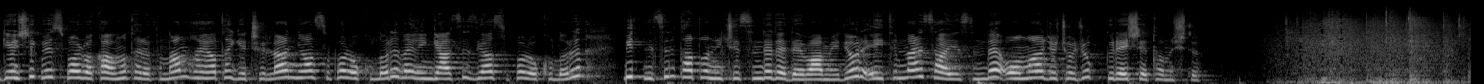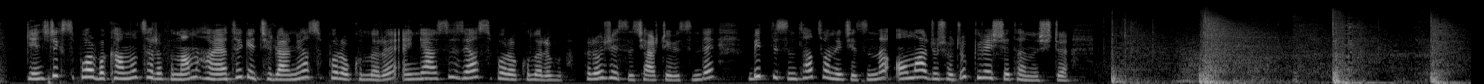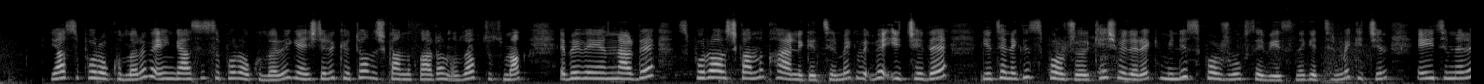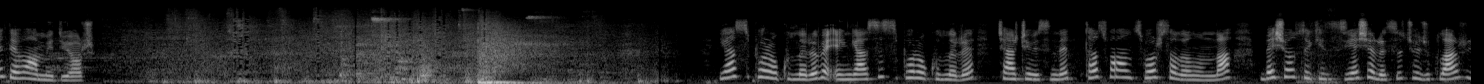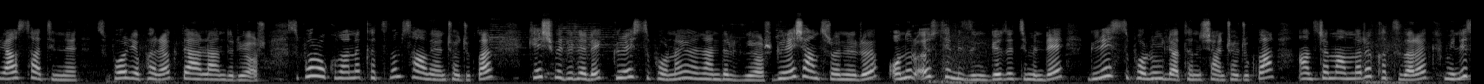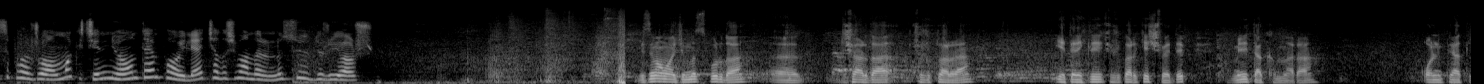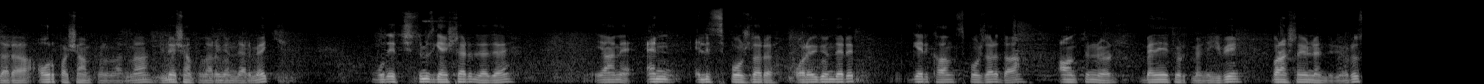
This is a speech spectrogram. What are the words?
Gençlik ve Spor Bakanlığı tarafından hayata geçirilen yaz spor okulları ve engelsiz yaz spor okulları Bitlis'in Tatvan ilçesinde de devam ediyor. Eğitimler sayesinde onlarca çocuk güreşle tanıştı. Gençlik Spor Bakanlığı tarafından hayata geçirilen yaz spor okulları, engelsiz yaz spor okulları projesi çerçevesinde Bitlis'in Tatvan ilçesinde onlarca çocuk güreşle tanıştı. Yaz spor okulları ve engelsiz spor okulları gençleri kötü alışkanlıklardan uzak tutmak, ebeveynlerde sporu alışkanlık haline getirmek ve, ve ilçede yetenekli sporcuları keşfederek milli sporculuk seviyesine getirmek için eğitimlerine devam ediyor. Yaz spor okulları ve engelsiz spor okulları çerçevesinde Tatvan Spor Salonu'nda 5-18 yaş arası çocuklar yaz tatilini spor yaparak değerlendiriyor. Spor okullarına katılım sağlayan çocuklar keşfedilerek güreş sporuna yönlendiriliyor. Güreş antrenörü Onur Öztemiz'in gözetiminde güreş sporuyla tanışan çocuklar antrenmanlara katılarak milli sporcu olmak için yoğun tempo ile çalışmalarını sürdürüyor. Bizim amacımız burada e, dışarıda çocuklara, yetenekli çocukları keşfedip milli takımlara, olimpiyatlara, Avrupa şampiyonlarına, dünya şampiyonlarına göndermek. Burada yetiştirdiğimiz gençlerle de yani en elit sporcuları oraya gönderip geri kalan sporcuları da antrenör, beden eğitim öğretmeni gibi branşlara yönlendiriyoruz.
